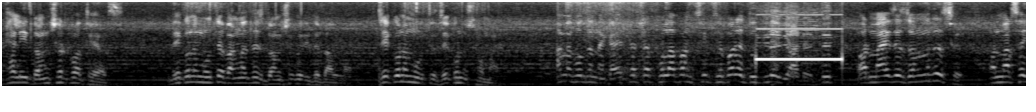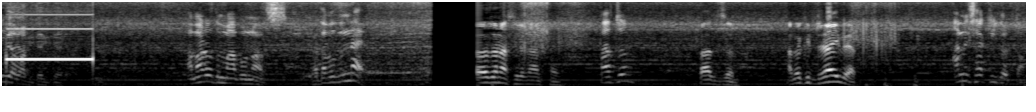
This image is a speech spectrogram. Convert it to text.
খালি ধ্বংসের পথে আছে। যে কোনো মুহূর্তে বাংলাদেশ ধ্বংস করে দিতে পারলাম। যে কোনো মুহূর্তে যে কোনো সময়। আমি বলতে না একটা ফোলা পান শিখছে পরে দুধ গাড়ে ওর মায়ের যে জন্ম দিয়েছে ওর মার সাই আমারও তো মা বোন আছে। কথা বলতেন না? কজন আছিলেন আপনি পাঁচজন। পাঁচজন। আমি কি ড্রাইভার? আমি চাকরি করতাম।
